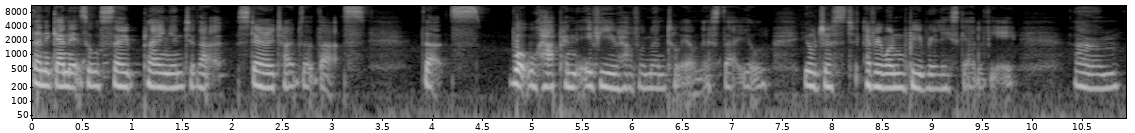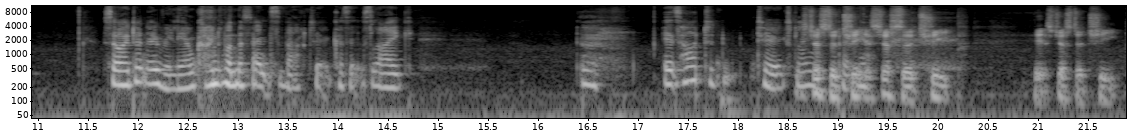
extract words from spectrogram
then again, it's also playing into that stereotype that that's that's what will happen if you have a mental illness. That you'll you'll just everyone will be really scared of you. Um, so I don't know really. I'm kind of on the fence about it because it's like it's hard to to explain. it's just a cheap yeah. it's just a cheap it's just a cheap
